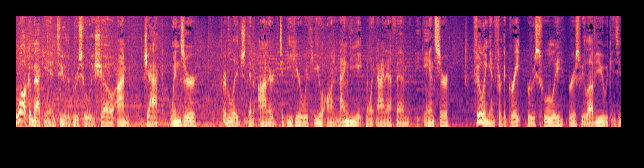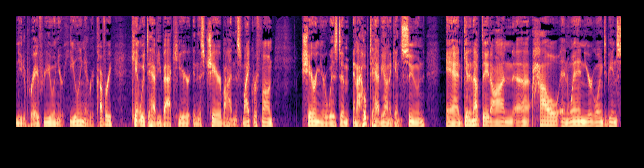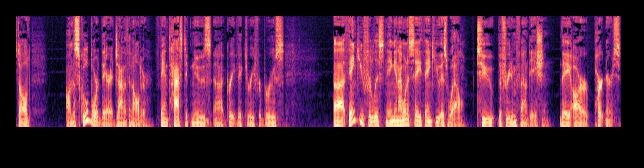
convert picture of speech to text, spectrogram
Welcome back into the Bruce Hooley Show. I'm Jack Windsor, privileged and honored to be here with you on 98.9 FM, The Answer, filling in for the great Bruce Hooley. Bruce, we love you. We continue to pray for you and your healing and recovery. Can't wait to have you back here in this chair behind this microphone, sharing your wisdom. And I hope to have you on again soon and get an update on uh, how and when you're going to be installed on the school board there at Jonathan Alder. Fantastic news. Uh, great victory for Bruce. Uh, thank you for listening, and I want to say thank you as well to the Freedom Foundation. They are partners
